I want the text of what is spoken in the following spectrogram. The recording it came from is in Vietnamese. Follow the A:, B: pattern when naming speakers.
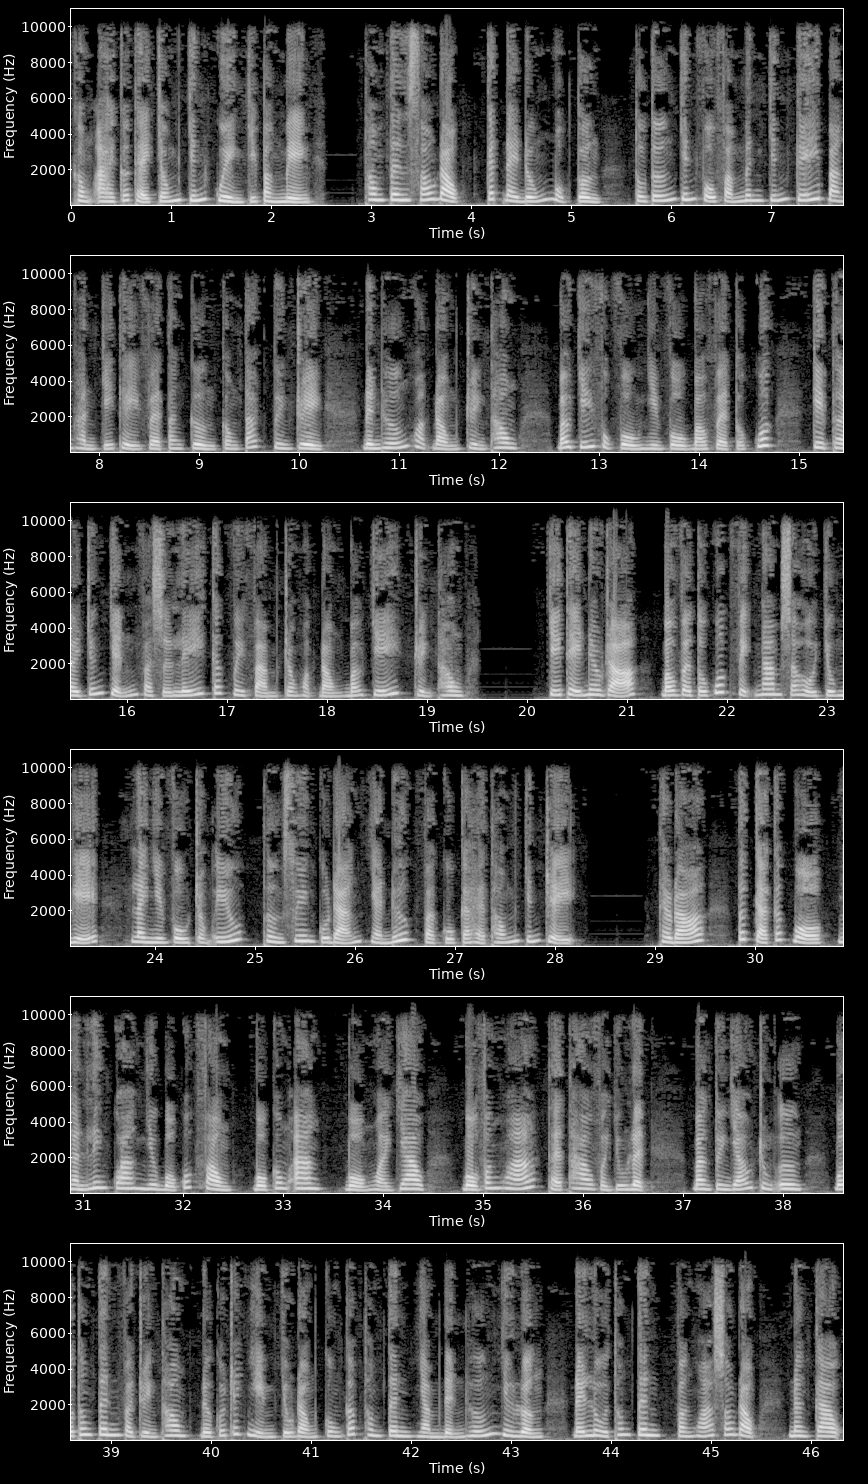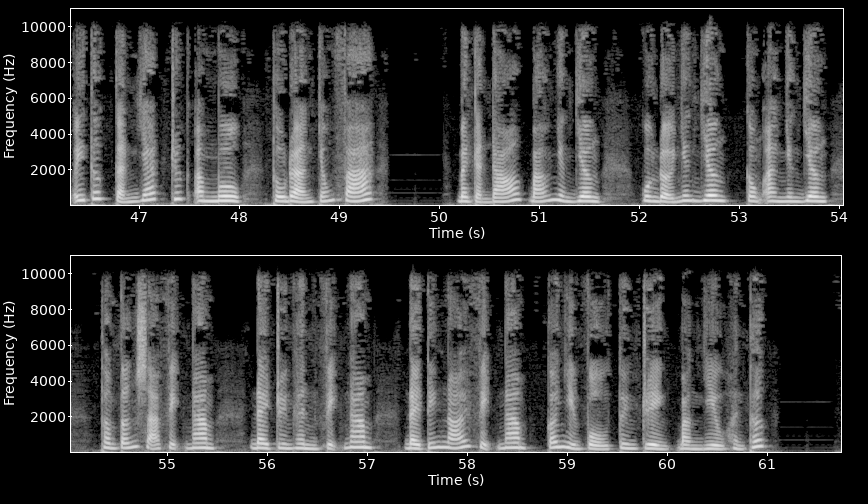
A: không ai có thể chống chính quyền chỉ bằng miệng. Thông tin xấu độc, cách đây đúng một tuần, Thủ tướng Chính phủ Phạm Minh chính ký ban hành chỉ thị về tăng cường công tác tuyên truyền, định hướng hoạt động truyền thông, báo chí phục vụ nhiệm vụ bảo vệ Tổ quốc, kịp thời chấn chỉnh và xử lý các vi phạm trong hoạt động báo chí, truyền thông. Chỉ thị nêu rõ, bảo vệ Tổ quốc Việt Nam xã hội chủ nghĩa là nhiệm vụ trọng yếu, thường xuyên của đảng, nhà nước và của cả hệ thống chính trị. Theo đó, tất cả các bộ, ngành liên quan như Bộ Quốc phòng, Bộ Công an, Bộ Ngoại giao, Bộ Văn hóa, Thể thao và Du lịch, Ban tuyên giáo Trung ương, Bộ Thông tin và Truyền thông đều có trách nhiệm chủ động cung cấp thông tin nhằm định hướng dư luận, đẩy lùi thông tin, văn hóa xấu độc, nâng cao ý thức cảnh giác trước âm mưu, thủ đoạn chống phá. Bên cạnh đó, báo Nhân dân, Quân đội Nhân dân, Công an Nhân dân, Thông tấn xã Việt Nam, Đài truyền hình Việt Nam, Đài tiếng nói Việt Nam có nhiệm vụ tuyên truyền bằng nhiều hình thức.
